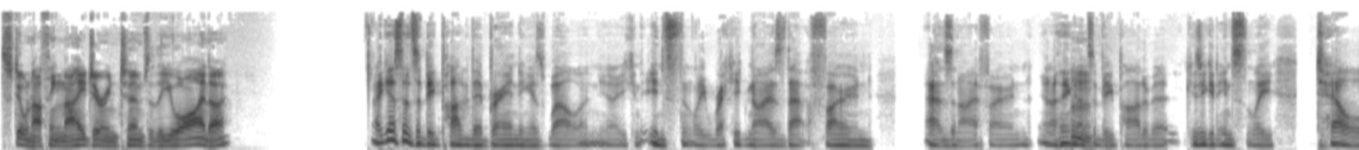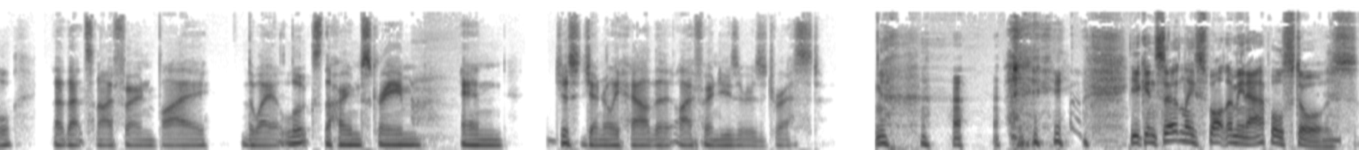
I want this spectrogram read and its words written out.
still nothing major in terms of the UI though. I guess that's a big part of their branding as well. And, you know, you can instantly recognize that phone as an iPhone. And I think Hmm. that's a big part of it because you can instantly tell that that's an iPhone by the way it looks, the home screen, and just generally how the iPhone user is dressed. You can certainly spot them in Apple stores.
